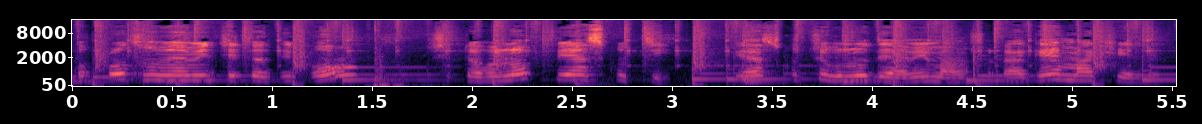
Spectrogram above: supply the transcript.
তো প্রথমে আমি যেটা দিব, সেটা হলো পেঁয়াজ কুচি। পেঁয়াজ কুচিগুলো দিয়ে আমি মাংসটাকে মাখিয়ে নেব।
